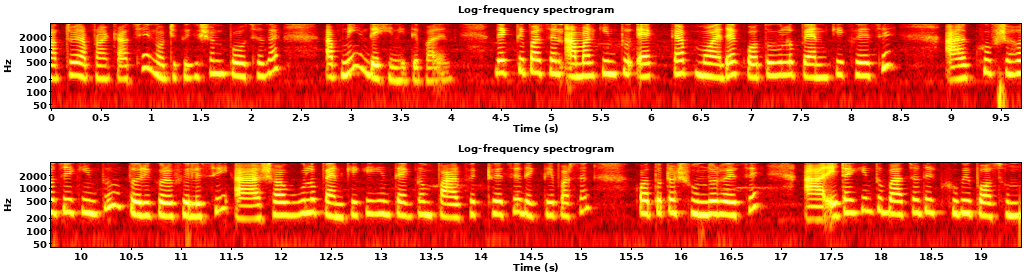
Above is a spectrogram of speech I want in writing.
মাত্রই আপনার কাছে নোটিফিকেশন পৌঁছে যায়, আপনি দেখে নিতে পারেন। দেখতে পাচ্ছেন আমার কিন্তু এক কাপ ময়দায় কতগুলো প্যানকেক হয়েছে, আর খুব সহজে কিন্তু তৈরি করে ফেলেছি, আর সবগুলো প্যানকেকই কিন্তু একদম পারফেক্ট হয়েছে দেখতে পারছেন কতটা সুন্দর হয়েছে। আর এটা কিন্তু বাচ্চাদের খুবই পছন্দ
